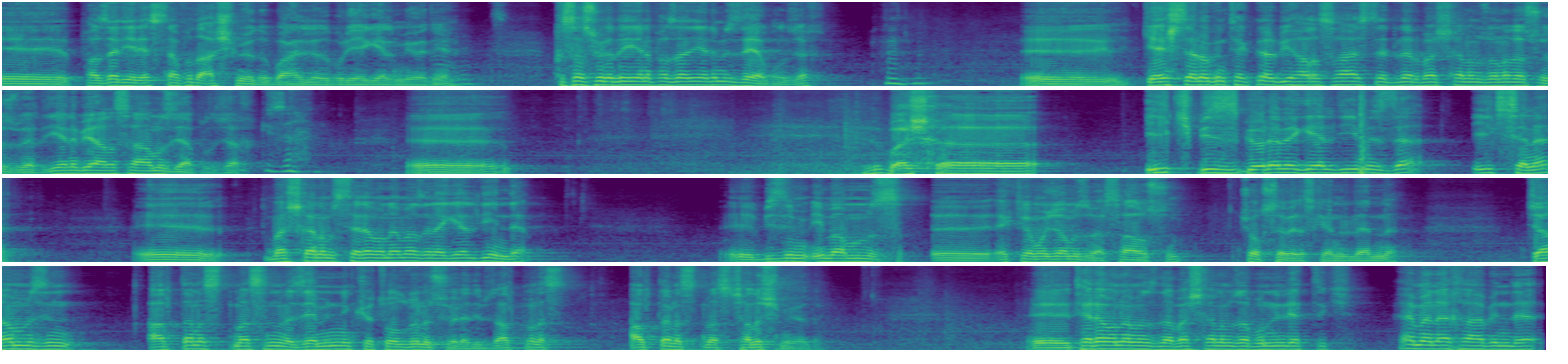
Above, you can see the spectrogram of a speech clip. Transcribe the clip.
e, pazar yeri esnafı da aşmıyordu mahallede buraya gelmiyor diye. Kısa sürede yeni pazar yerimiz de yapılacak. E, gençler o gün tekrar bir halı saha istediler. Başkanımız ona da söz verdi. Yeni bir halı sahamız yapılacak. Güzel. Ee, başka ilk biz göreve geldiğimizde ilk sene e, başkanımız telefon namazına geldiğinde e, bizim imamımız e, Ekrem hocamız var sağ olsun. Çok severiz kendilerini. Camimizin alttan ısıtmasının ve zeminin kötü olduğunu söyledi biz. Alttan, alttan ısıtması çalışmıyordu. E, telefonumuzda başkanımıza bunu ilettik. Hemen akabinde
